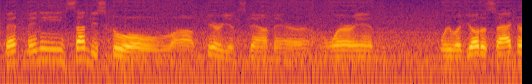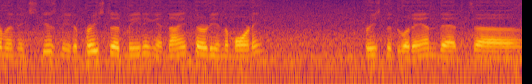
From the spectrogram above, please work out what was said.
Spent many Sunday school uh, periods down there, wherein we would go to sacrament, excuse me, to priesthood meeting at 9:30 in the morning. Priesthood would end at uh,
